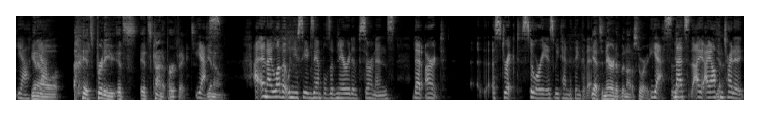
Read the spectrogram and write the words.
Yeah. You yeah. know, it's pretty. It's it's kind of perfect. Yes. You know. And I love it when you see examples of narrative sermons that aren't a strict story as we tend to think of it. Yeah, it's a narrative, but not a story. Yes, and Yeah. that's I, I often Yeah. try to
